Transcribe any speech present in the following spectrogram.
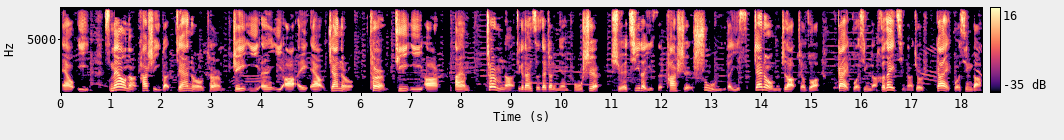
l e。smile 呢，它是一个 general term，g e n e r a l，general term t e r m。term 呢，这个单词在这里面不是学期的意思，它是术语的意思。general 我们知道叫做概括性的，合在一起呢就是概括性的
